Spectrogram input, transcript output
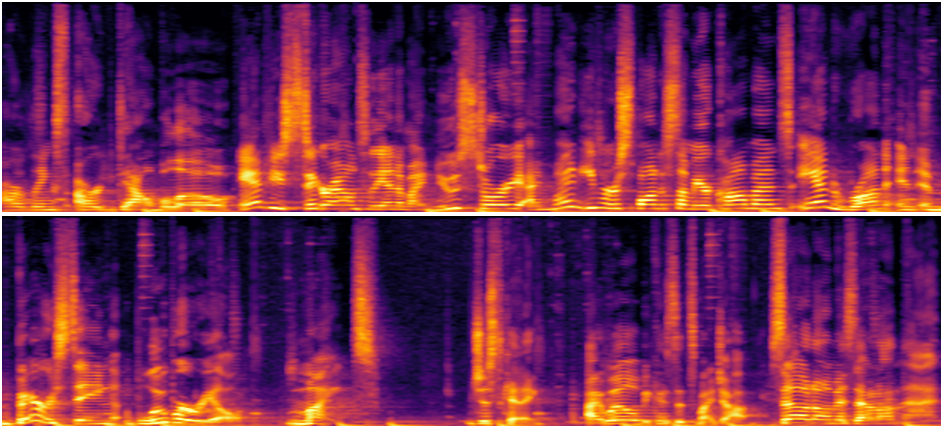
our links are down below. And if you stick around to the end of my news story, I might even respond to some of your comments and run an embarrassing blooper reel. Might. Just kidding. I will because it's my job. So don't miss out on that.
